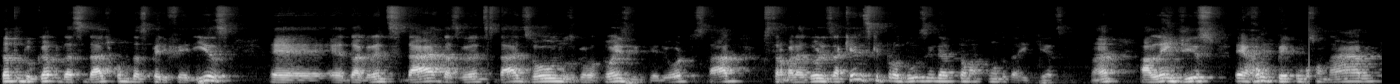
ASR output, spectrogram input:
tanto do campo da cidade como das periferias é, é, da grande cidade, das grandes cidades ou nos grotões do interior do estado, os trabalhadores, aqueles que produzem devem tomar conta da riqueza. Né? Além disso, é romper com o Bolsonaro,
